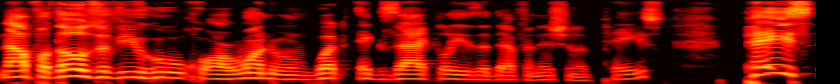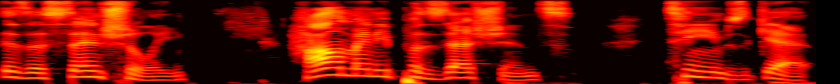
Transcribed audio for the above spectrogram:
Now, for those of you who are wondering what exactly is the definition of pace, pace is essentially how many possessions teams get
